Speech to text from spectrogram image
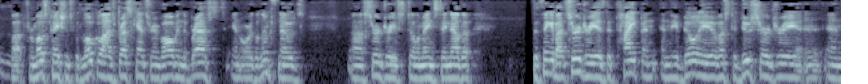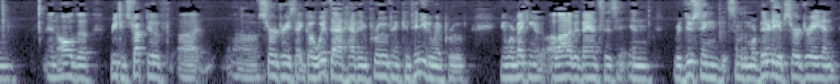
Mm-hmm. But for most patients with localized breast cancer involving the breast and or the lymph nodes, uh, surgery is still a mainstay. Now the the thing about surgery is the type and, and the ability of us to do surgery and and, and all the reconstructive uh, uh, surgeries that go with that have improved and continue to improve. And we're making a lot of advances in reducing some of the morbidity of surgery and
